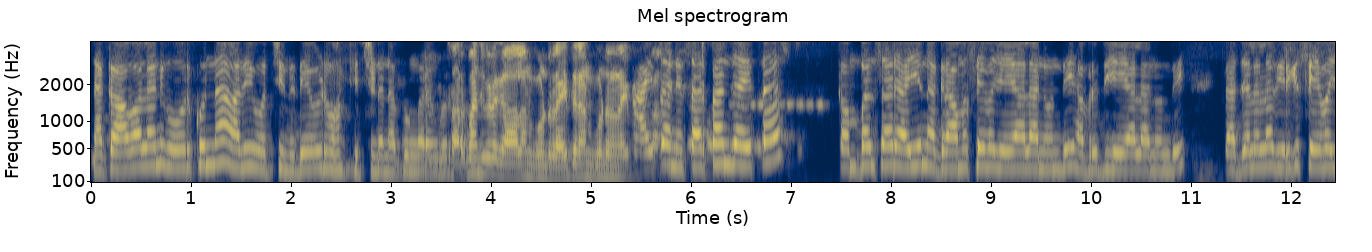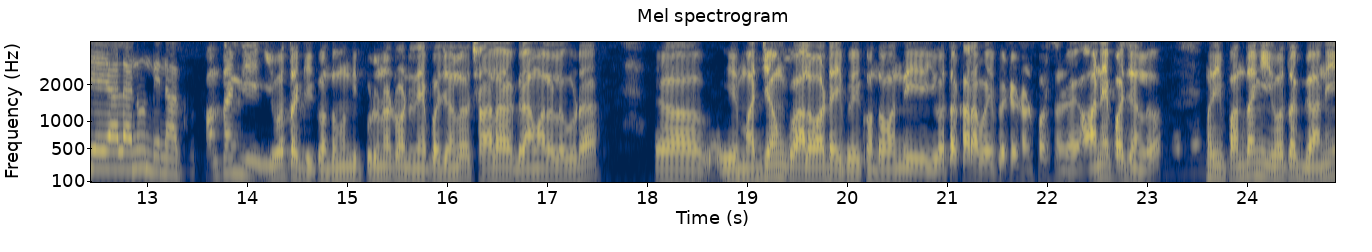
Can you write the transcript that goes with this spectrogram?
నాకు కావాలని కోరుకున్నా అది వచ్చింది. దేవుడు పంపించిండు నాకు ఉంగరం సర్పంచ్ కూడా కావాలనుకుంటారు రైతులు అనుకుంటున్నారు అయితే సర్పంచ్ అయితే కంపల్సరీ అయ్యి నా గ్రామ సేవ చేయాలని ఉంది అభివృద్ధి చేయాలని ఉంది ప్రజలలో తిరిగి సేవ చేయాలని ఉంది నాకు. పంతంగి యువతకి కొంతమంది ఇప్పుడు ఉన్నటువంటి నేపథ్యంలో చాలా గ్రామాలలో కూడా ఈ మద్యంకు అలవాటు అయిపోయి కొంతమంది యువత ఖరాబ్ అయిపోయేటటువంటి పర్సన్ ఆ నేపథ్యంలో మరి ఈ పంతంగి యువతకు కానీ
